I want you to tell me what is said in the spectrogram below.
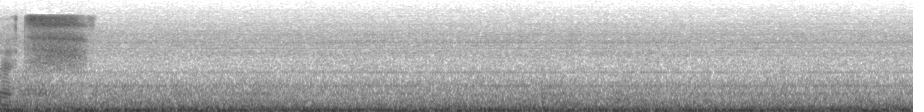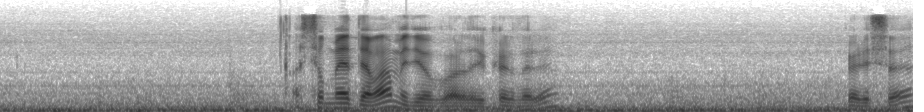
Evet. Açılmaya devam ediyor bu arada yukarıları. Yukarısı.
